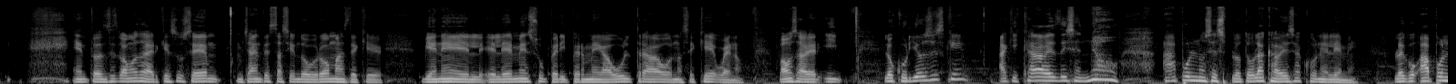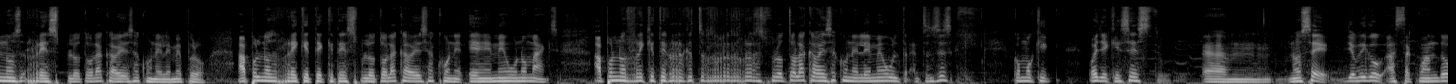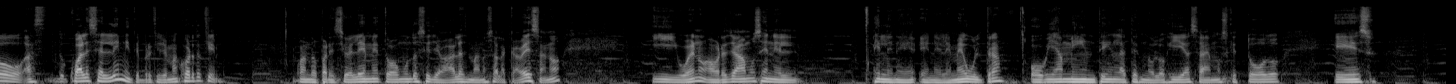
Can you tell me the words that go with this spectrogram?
Entonces vamos a ver qué sucede. Mucha gente está haciendo bromas de que viene el, M Super Hiper Mega Ultra o no sé qué. Bueno, vamos a ver. Y lo curioso es que aquí cada vez dicen, no, Apple nos explotó la cabeza con el M. Luego Apple nos reexplotó la cabeza con el M Pro. Apple nos requete que te explotó la cabeza con el M1 Max. Apple nos requete, requete explotó la cabeza con el M Ultra. Entonces, como que, oye, ¿qué es esto? no sé, yo digo, ¿hasta cuándo? ¿Cuál es el límite? Porque yo me acuerdo que cuando apareció el M, todo el mundo se llevaba las manos a la cabeza, ¿no? Y bueno, ahora ya vamos en el, en en el M Ultra. Obviamente en la tecnología sabemos que todo es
